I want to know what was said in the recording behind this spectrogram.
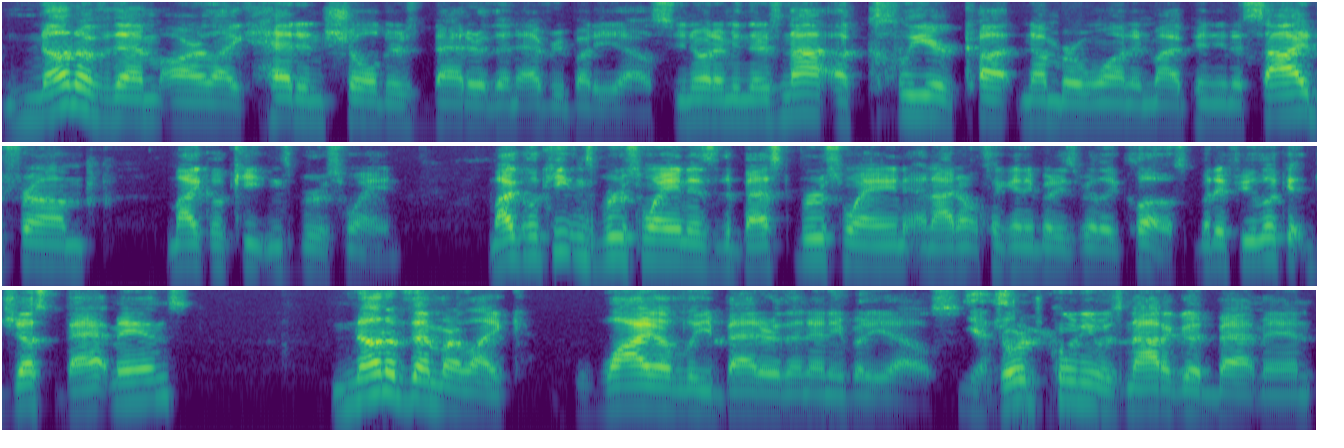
none of them are like head and shoulders better than everybody else. You know what i mean? There's not a clear cut number one in my opinion aside from michael keaton's bruce wayne. Michael Keaton's Bruce Wayne is the best Bruce Wayne, and I don't think anybody's really close. But if you look at just Batman's, none of them are like wildly better than anybody else. Yes, George sir. Clooney was not a good Batman.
